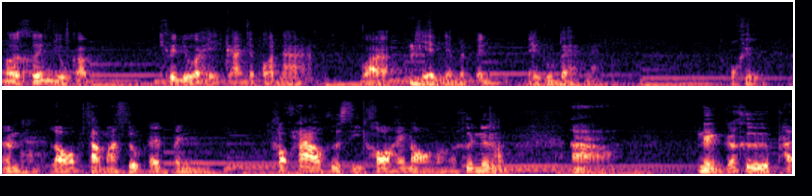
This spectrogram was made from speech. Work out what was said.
มันก็ขึ้นอยู่กับขึ้นอยู่กับเหตุการณ์เฉพาะหน้า ว่าเคสเนี่ยมันเป็นในรูปแบบไหนโอเคนั้นอ่าเราก็สามารถสรุปได้เป็นคร่าวๆคือสี่ข้อให้น้องเนาะก็คือหนึ่งครับอ่าหนึ่งก็คือพะ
